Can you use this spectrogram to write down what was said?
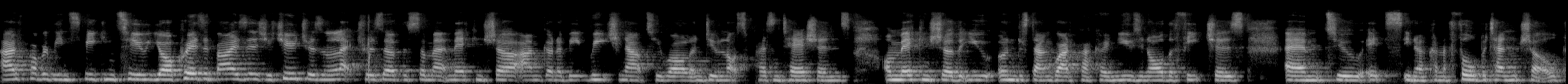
I've probably been speaking to your careers advisors, your tutors and lecturers over the summer, making sure I'm going to be reaching out to you all and doing lots of presentations on making sure that you understand GradCracker and using all the features um, to its you know kind of full potential.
